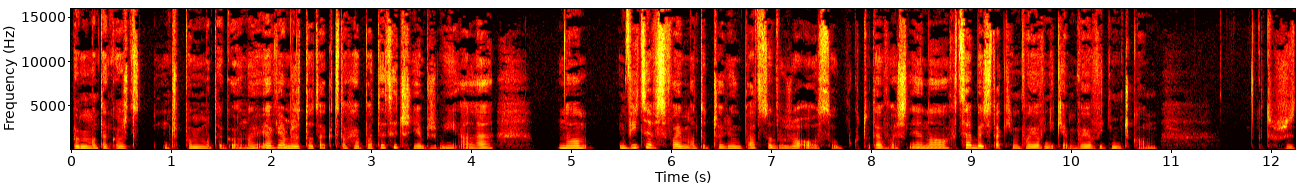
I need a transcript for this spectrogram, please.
pomimo tego, że, czy pomimo tego, no ja wiem, że to tak trochę patetycznie brzmi, ale no widzę w swoim otoczeniu bardzo dużo osób, które właśnie no chce być takim wojownikiem, wojowniczką, którzy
